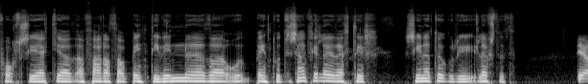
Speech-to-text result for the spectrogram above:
fólk sé ekki að, að fara þá beint í vinnu eða beint út í samfélagið eftir sínatökur í lefstuð? Já,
